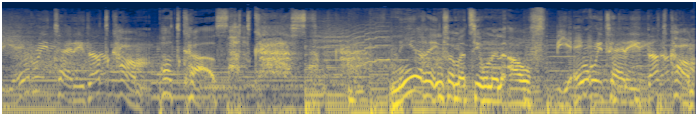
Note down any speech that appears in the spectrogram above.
TheAngryTeddy.com Podcast. Podcast. Nähere Informationen auf TheAngryTeddy.com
